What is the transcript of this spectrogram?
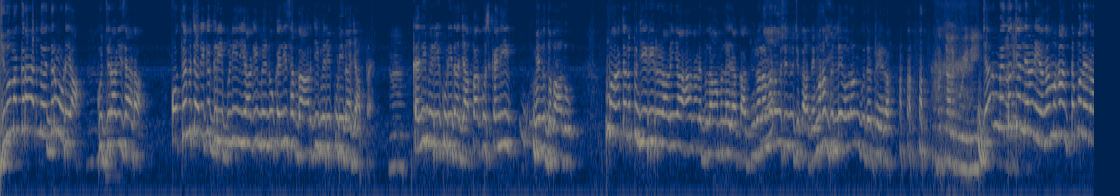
ਜਦੋਂ ਮੈਂ ਘਰਾਟ ਤੋਂ ਇੱਧਰ ਮੁੜਿਆ ਗੁਜਰਾਲੀ ਸਾਈਡ ਆ ਉੱਥੇ ਵਿਚਾਰੀ ਇੱਕ ਗਰੀਬਣੀ ਜੀ ਆ ਗਈ ਮੈਨੂੰ ਕਹਿੰਦੀ ਸਰਦਾਰ ਜੀ ਮੇਰੀ ਕੁੜੀ ਦਾ ਜੱਪ ਹੈ। ਹਾਂ। ਕਹਿੰਦੀ ਮੇਰੀ ਕੁੜੀ ਦਾ ਜਾਪਾ ਕੁਛ ਕਹਿੰਦੀ ਮੈਨੂੰ ਦਬਾ ਦਿਓ। ਮਾਂ ਚਲ ਪੰਜੀਰੀ ਰਲਾਲੀ ਆਹ ਨਾਲੇ ਬਦਾਮ ਲੈ ਜਾ ਕਾਜੂ ਲੈ ਲਾ। ਮੈਂ ਤਾਂ ਉਸ ਨੂੰ ਚੁਕਾ ਦੇ ਮਹਾਂ ਬਿੱਲੇ ਹੋਰਾਂ ਨੂੰ ਕਿਤੇ ਫੇਰ ਆ। ਚੱਲ ਕੋਈ ਨਹੀਂ ਯਾਰ ਮੈਂ ਤਾਂ ਚੱਲਿਆ ਨਹੀਂ ਆਂਦਾ ਮਹੰਤ ਭਲੇ ਦਾ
